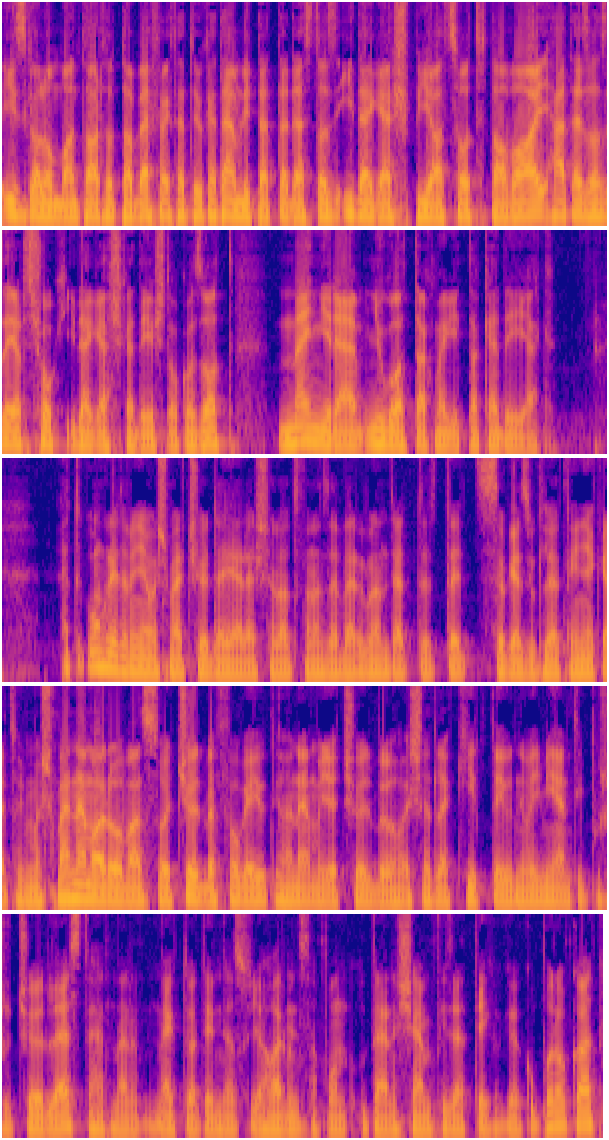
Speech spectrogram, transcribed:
izgalomban tartotta a befektetőket. Említetted ezt az ideges piacot tavaly, hát ez azért sok idegeskedést okozott. Mennyire nyugodtak meg itt a kedélyek? Hát konkrétan ugye most már csődeljárás alatt van az Evergrande, tehát, tehát szögezzük le a tényeket, hogy most már nem arról van szó, hogy csődbe fog-e jutni, hanem hogy a csődből esetleg ki tud jutni, vagy milyen típusú csőd lesz, tehát már megtörtént az, hogy a 30 napon után sem fizették a kuponokat,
